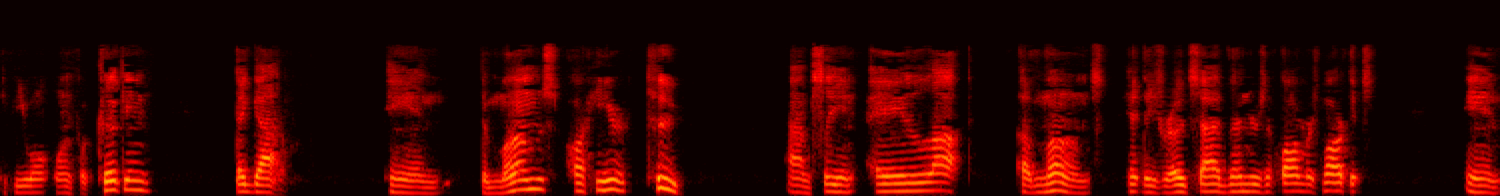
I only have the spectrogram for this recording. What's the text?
if you want one for cooking, they got them. And the mums are here too. I'm seeing a lot of mums at these roadside vendors at farmers markets and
